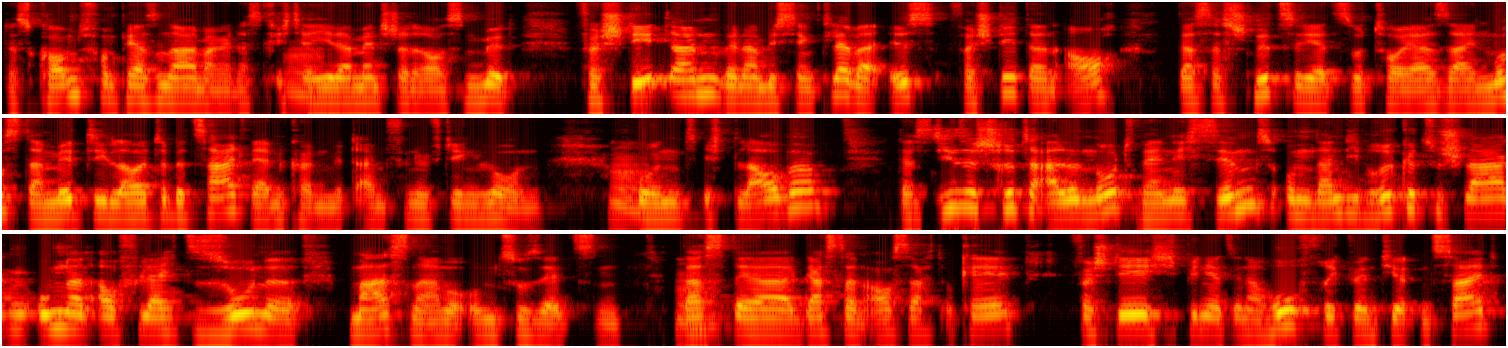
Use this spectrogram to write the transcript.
Das kommt vom Personalmangel. Das kriegt ja jeder Mensch da draußen mit. Versteht dann, wenn er ein bisschen clever ist, versteht dann auch, dass das Schnitzel jetzt so teuer sein muss, damit die Leute bezahlt werden können mit einem vernünftigen Lohn. Mhm. Und ich glaube, dass diese Schritte alle notwendig sind, um dann die Brücke zu schlagen, um dann auch vielleicht so eine Maßnahme umzusetzen. Mhm. Dass der Gast dann auch sagt, okay, verstehe ich, ich bin jetzt in einer hochfrequentierten Zeit,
